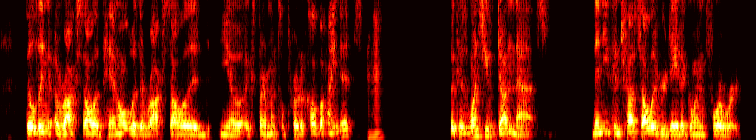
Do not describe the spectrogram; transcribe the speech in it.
building a rock solid panel with a rock solid you know experimental protocol behind it mm-hmm. Because once you've done that then you can trust all of your data going forward.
